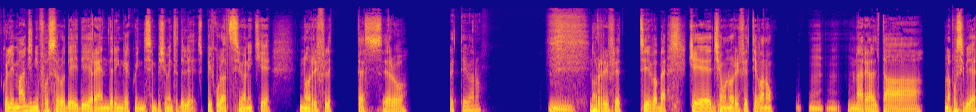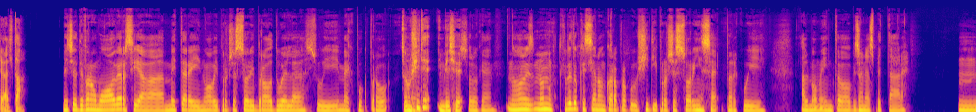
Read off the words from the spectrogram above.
quelle immagini fossero dei, dei rendering e quindi semplicemente delle speculazioni che non riflettessero. Riflettevano? Mm, non riflet- sì, vabbè, che diciamo non riflettevano una realtà, una possibile realtà. Invece devono muoversi a mettere i nuovi processori Broadwell sui MacBook Pro. Sono eh, usciti invece. Solo che non, non, credo che siano ancora proprio usciti i processori in sé, per cui al momento bisogna aspettare. Mm,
